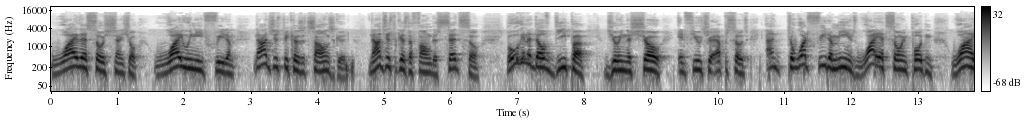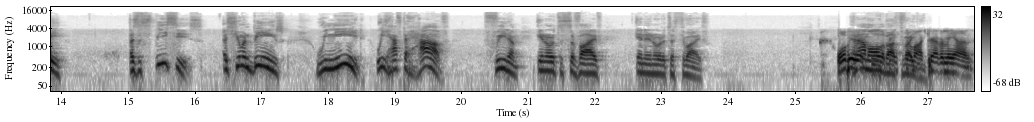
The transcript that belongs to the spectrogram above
why they're so essential, why we need freedom, not just because it sounds good, not just because the founders said so, but we're going to delve deeper during the show in future episodes and to what freedom means, why it's so important, why, as a species, as human beings, we need, we have to have freedom in order to survive and in order to thrive. We'll be. I'm all about Thanks thriving. so much for having me on.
